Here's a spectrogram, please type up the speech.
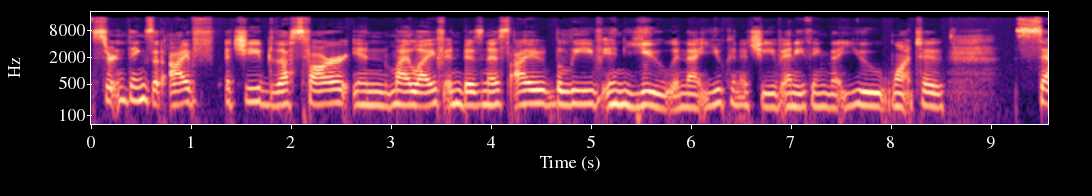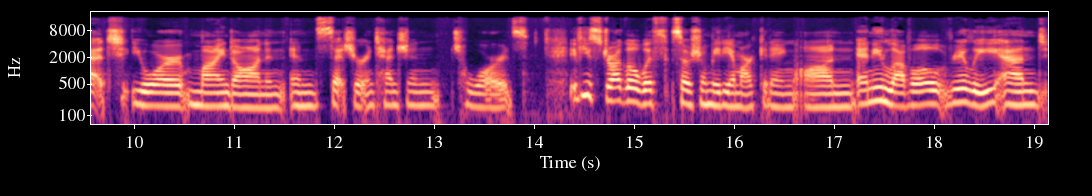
certain things that I've achieved thus far in my life and business, I believe in you and that you can achieve anything that you want to set your mind on and, and set your intention towards. If you struggle with social media marketing on any level, really, and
